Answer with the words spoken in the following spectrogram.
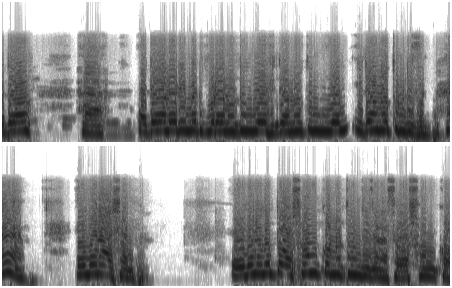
এটাও হ্যাঁ এটাও রেডিমেড পুরো নতুন এটাও নতুন ডিজাইন, এটাও নতুন ডিজাইন হ্যাঁ? এখানে আসেন এখানে কিন্তু অসংখ্য নতুন ডিজাইন আছে, অসংখ্য।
